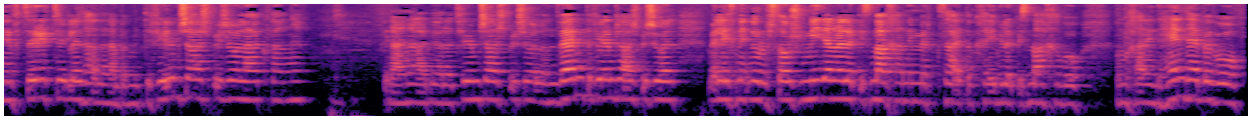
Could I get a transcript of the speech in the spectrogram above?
bin auf Zürich gezügelt, habe dann aber mit der Filmschauspielschule angefangen. Mhm. Bin eineinhalb Jahre in der Filmschauspielschule und während der Filmschauspielschule, weil ich nicht nur auf Social Media etwas machen habe ich mir gesagt, okay, ich will etwas machen, wo, wo man in der Hand haben kann, wo,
